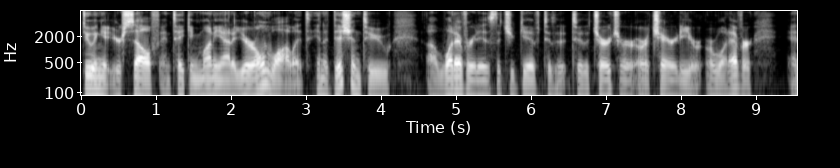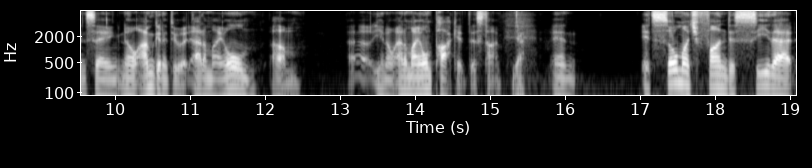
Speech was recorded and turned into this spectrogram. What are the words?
doing it yourself and taking money out of your own wallet in addition to uh, whatever it is that you give to the to the church or, or a charity or, or whatever and saying no i'm going to do it out of my own um, uh, you know out of my own pocket this time Yeah. and it's so much fun to see that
